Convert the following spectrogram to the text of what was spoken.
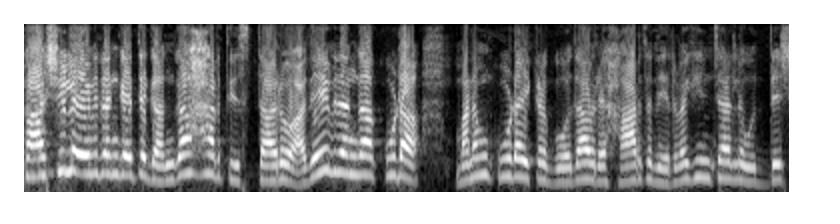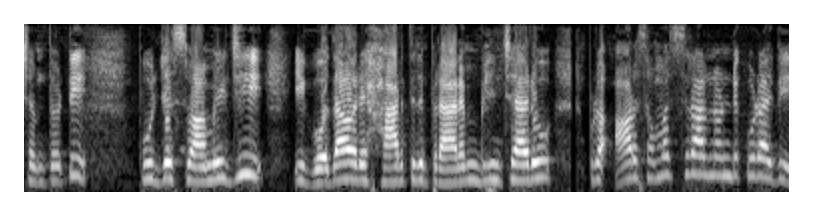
కాశీలో ఏ విధంగా అయితే గంగా హారతి ఇస్తారో అదే విధంగా కూడా మనం కూడా ఇక్కడ గోదావరి హారతి నిర్వహించాలనే ఉద్దేశంతో పూజ్య స్వామీజీ ఈ గోదావరి హారతిని ప్రారంభించారు. ఇప్పుడు ఆరు సంవత్సరాల నుండి కూడా ఇది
